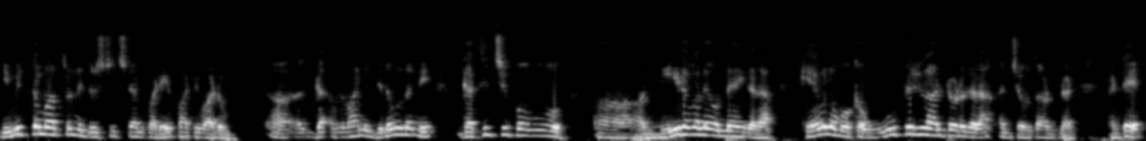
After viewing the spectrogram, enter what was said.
నిమిత్త మాత్రం దృష్టించడానికి వాడు ఏ పాటి వాడు? వాని దినములన్నీ గతించిపోవు. నీడవలే ఉన్నాయి కదా. కేవలం ఒక ఊపిరి లాంటోడు కదా అని చెబుతా ఉంటున్నాడు. అంటే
